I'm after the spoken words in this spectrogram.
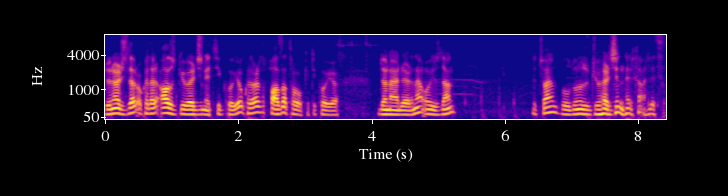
dönerciler o kadar az güvercin eti koyuyor. O kadar da fazla tavuk eti koyuyor dönerlerine. O yüzden lütfen bulduğunuz güvercinleri halledin.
